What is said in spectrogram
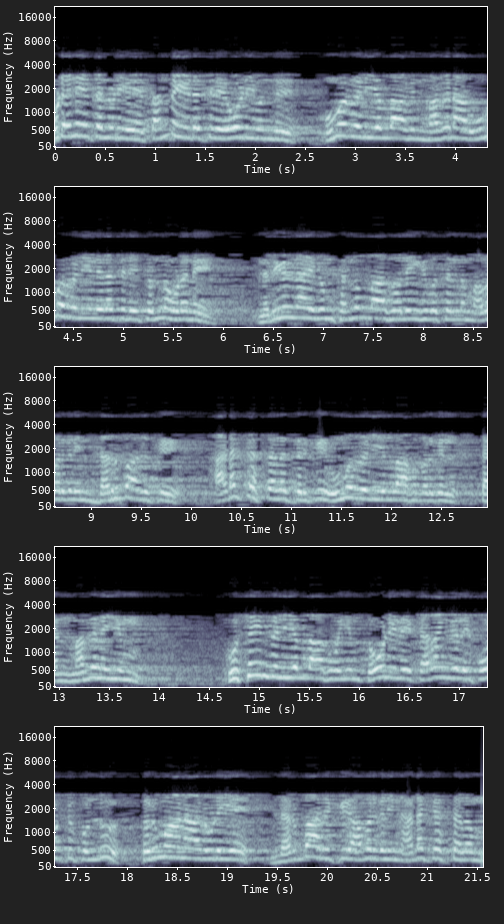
உடனே தன்னுடைய தந்தை இடத்திலே ஓடி வந்து உமர் அலி அல்லாவின் மகனார் உமர் அலியில் இடத்திலே சொன்ன உடனே நபிகள் நாயகம் செல்லல்லாஹு அலேஹி வசல்லம் அவர்களின் தர்பாருக்கு அடக்க ஸ்தலத்திற்கு உமர் அலி அல்லாஹ் தன் மகனையும் ஹுசைன் அலி அல்லாஹுவையும் தோளிலே கரங்களை போட்டுக்கொண்டு பெருமானாருடைய தர்பாருக்கு அவர்களின் அடக்க ஸ்தலம்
